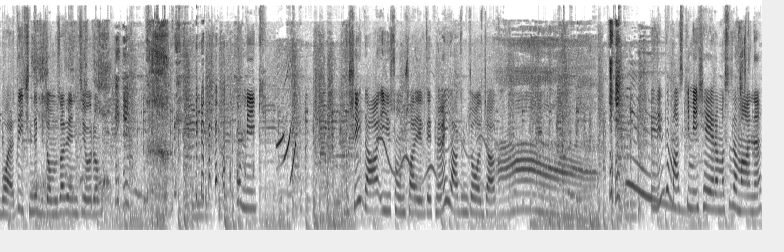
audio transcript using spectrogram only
Bu arada içinde bir domuza benziyorum. Komik. Bu şey daha iyi sonuçlar elde etmeme yardımcı olacak. Benim de maskemi işe yaraması zamanı.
